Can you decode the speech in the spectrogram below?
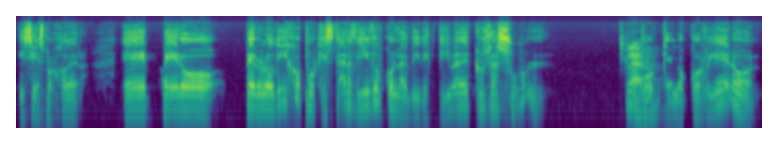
y sí es por joder, eh, pero, pero lo dijo porque está ardido con la directiva de Cruz Azul. Claro. Porque lo corrieron.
